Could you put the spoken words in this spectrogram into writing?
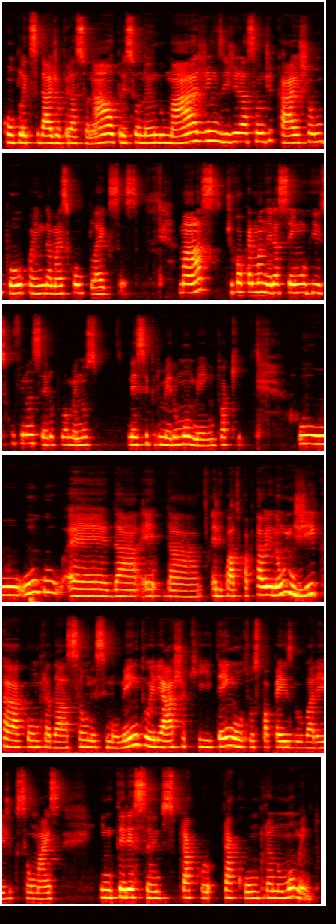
complexidade operacional, pressionando margens e geração de caixa um pouco ainda mais complexas. Mas, de qualquer maneira, sem o risco financeiro, pelo menos nesse primeiro momento aqui. O Hugo é, da, é, da L4 Capital ele não indica a compra da ação nesse momento, ele acha que tem outros papéis do varejo que são mais interessantes para compra no momento.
